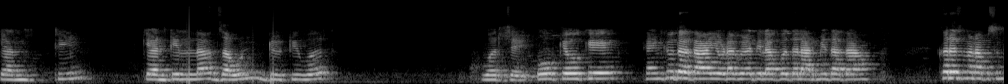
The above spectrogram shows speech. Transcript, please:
कॅन्टीन कॅन्टीनला जाऊन ड्युटीवर वर जाईल. ओके ओके थँक्यू दादा. एवढा वेळ दिल्याबद्दल आर्मी दादा. खरंच मनापासून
